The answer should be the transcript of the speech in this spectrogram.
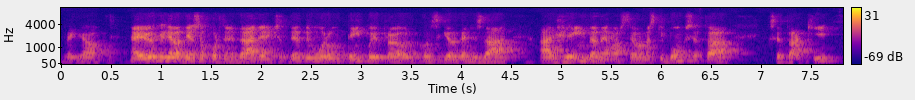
Legal. É, eu que agradeço a oportunidade, a gente até demorou um tempo aí para conseguir organizar agenda, né, Marcelo? Mas que bom que você está tá aqui.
